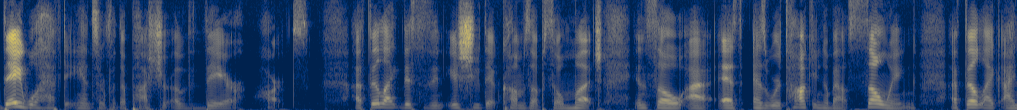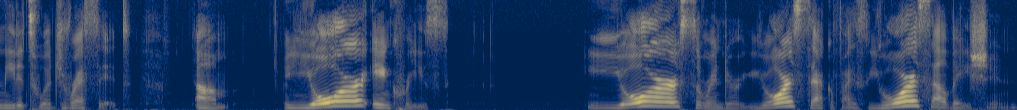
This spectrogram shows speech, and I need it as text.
They will have to answer for the posture of their hearts. I feel like this is an issue that comes up so much. And so I as as we're talking about sowing, I felt like I needed to address it. Um your increase, your surrender, your sacrifice, your salvation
